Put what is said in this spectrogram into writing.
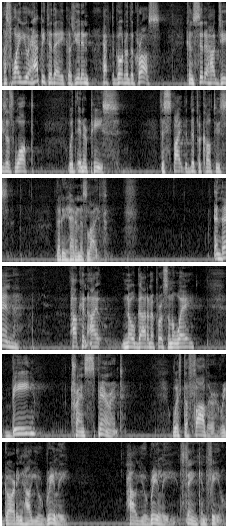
That's why you're happy today, because you didn't have to go to the cross. Consider how Jesus walked with inner peace despite the difficulties that he had in his life. And then, how can I know God in a personal way? Be transparent with the Father regarding how you really how you really think and feel.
